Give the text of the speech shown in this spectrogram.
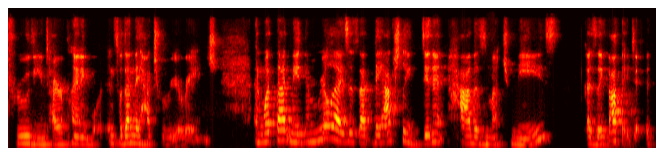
through the entire planning board, and so then they had to re rearrange. And what that made them realize is that they actually didn't have as much maize as they thought they did. It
